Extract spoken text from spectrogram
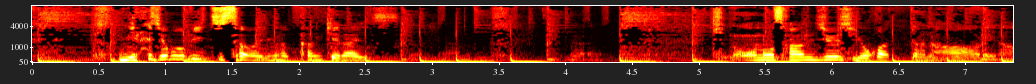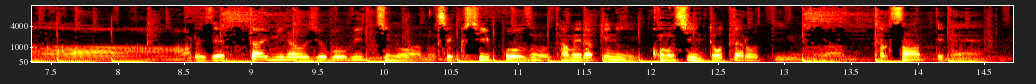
ミラ・ジョボビッチさんは今関係ないです。昨日の三銃士良かったなあれな。あれ絶対ミラ・ジョボビッチのあのセクシーポーズのためだけにこのシーン撮ったろうっていうのがたくさんあってね。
